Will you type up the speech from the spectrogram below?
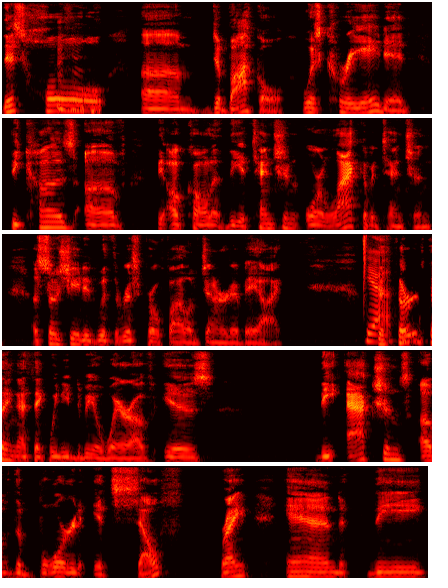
This whole mm-hmm. um, debacle was created because of the, I'll call it the attention or lack of attention associated with the risk profile of generative AI. Yeah. The third thing I think we need to be aware of is the actions of the board itself, right? And the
